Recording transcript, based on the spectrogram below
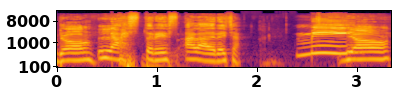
yo. Las tres a la derecha. Me. Yo,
